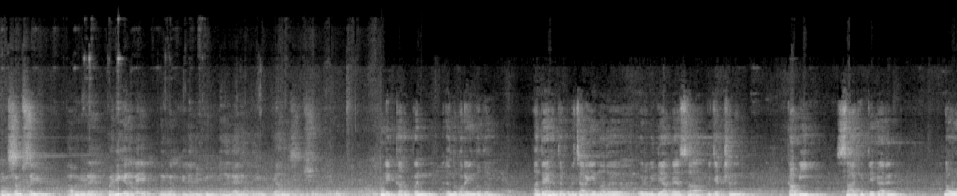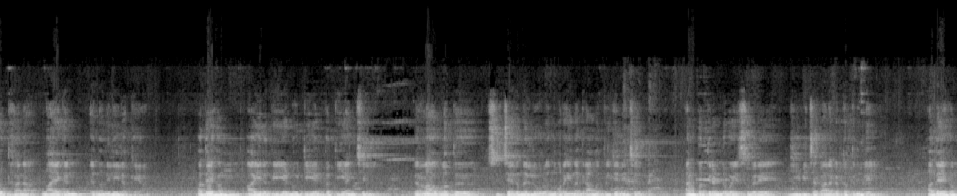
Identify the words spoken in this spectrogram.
പ്രശംസയും അവരുടെ പരിഗണനയും നിങ്ങൾക്ക് ലഭിക്കും എന്ന കാര്യത്തിൽ യാതൊരു സംശയമില്ല കറുപ്പൻ എന്ന് പറയുന്നത് അദ്ദേഹത്തെക്കുറിച്ച് അറിയുന്നത് ഒരു വിദ്യാഭ്യാസ വിചക്ഷണൻ കവി സാഹിത്യകാരൻ നവോത്ഥാന നായകൻ എന്ന നിലയിലൊക്കെയാണ്. അദ്ദേഹം ആയിരത്തി എണ്ണൂറ്റി എൺപത്തി അഞ്ചിൽ എറണാകുളത്ത് ചേരനെല്ലൂർ എന്ന് പറയുന്ന ഗ്രാമത്തിൽ ജനിച്ച് അൻപത്തിരണ്ട് വയസ്സുവരെ ജീവിച്ച കാലഘട്ടത്തിനുള്ളിൽ അദ്ദേഹം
